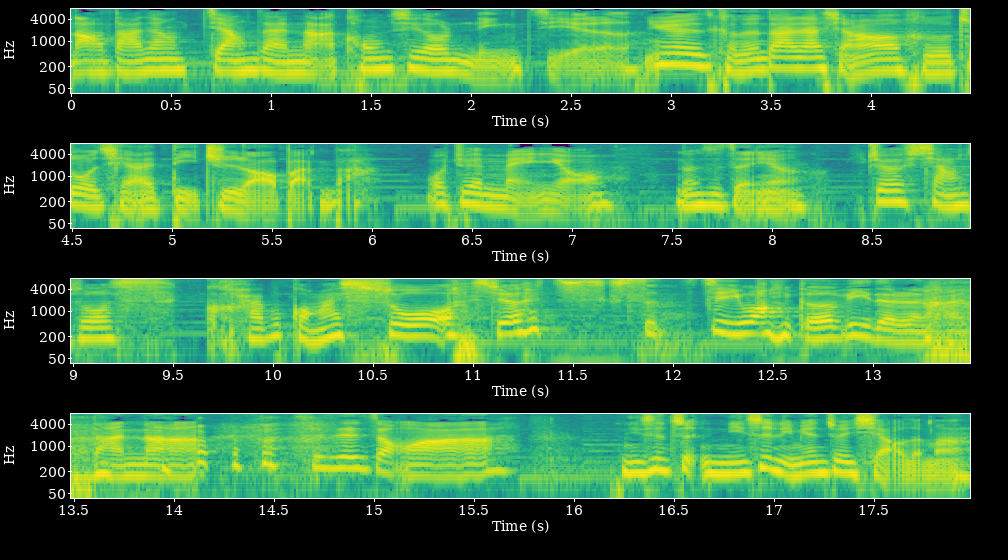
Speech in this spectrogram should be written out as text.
然后大家这样僵在那，空气都凝结了。因为可能大家想要合作起来抵制老板吧？我觉得没有，那是怎样？就想说还不赶快说，就是寄望隔壁的人来担呐、是这种啊。你是最你是里面最小的吗？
